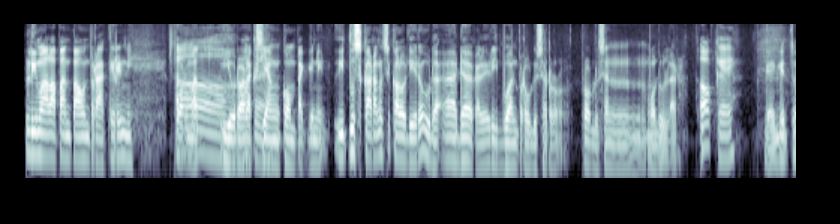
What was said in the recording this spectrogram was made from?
5 8 tahun terakhir ini format Oh, Eurorack oke. yang compact ini. Itu sekarang sih kalau di Euro udah ada kali ribuan produser produsen modular. Oke. Kayak gitu.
